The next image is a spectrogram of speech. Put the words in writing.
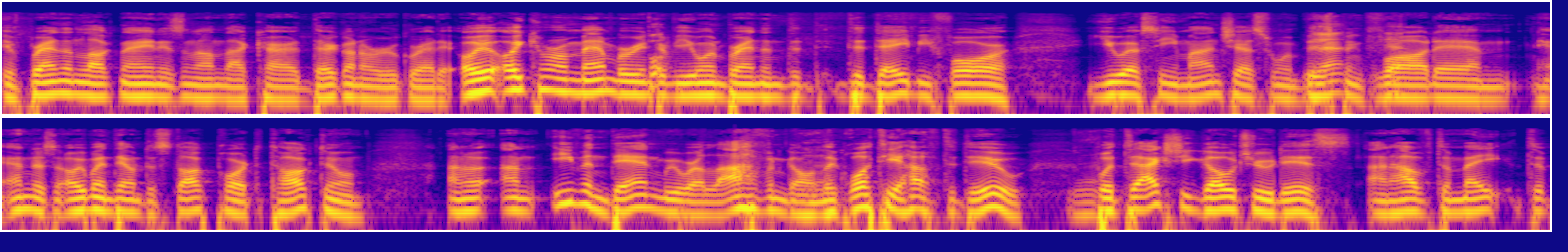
if Brendan Loughnane isn't on that card, they're going to regret it. I, I can remember interviewing Brendan the, the day before UFC Manchester when Bisping yeah. fought um, Henderson. I went down to Stockport to talk to him. And, and even then we were laughing, going like, "What do you have to do?" But to actually go through this and have to make to,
